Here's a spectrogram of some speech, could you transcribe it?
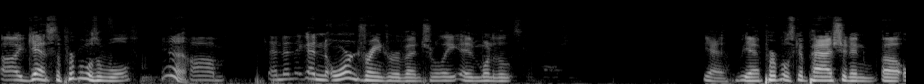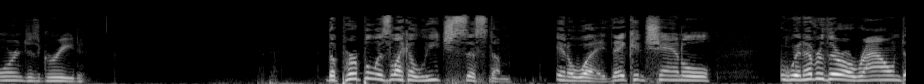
Uh, yes, the purple was a wolf. Yeah. Um, and then they got an orange ranger eventually, and one of the. Yeah, yeah. Purple's compassion and uh, orange is greed. The purple is like a leech system in a way. They can channel whenever they're around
